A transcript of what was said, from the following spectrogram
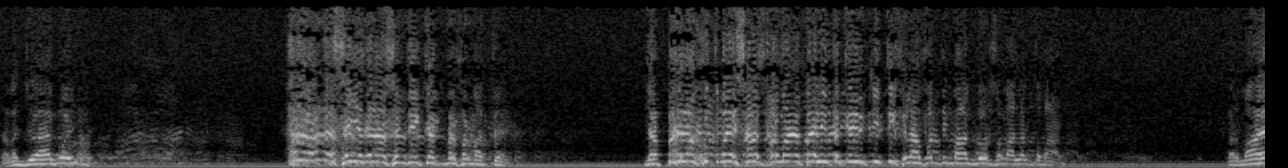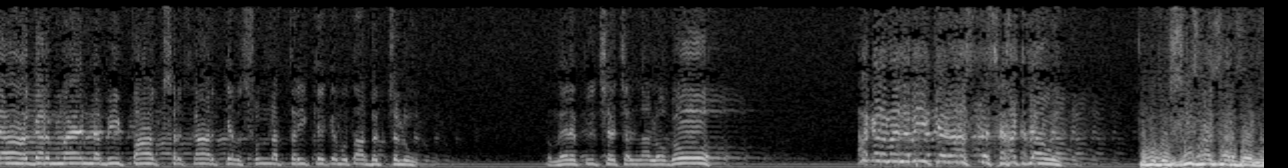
توجہ ہے کوئی نہ۔ حضرت سیدنا صدیق اکبر فرماتے ہیں، جب پہلا خطبہ ارشاد فرمایا، پہلی تقریر کی تھی خلافت دی باغ دور سنبھالن تو بعد۔ فرمایا، اگر میں نبی پاک سرکار کے سنت طریقے کے مطابق چلوں، تو میرے پیچھے چلنا لوگوں اگر میں نبی کے راستے سے ہٹ جاؤں، تو مجھے سیدھا کر دینا۔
